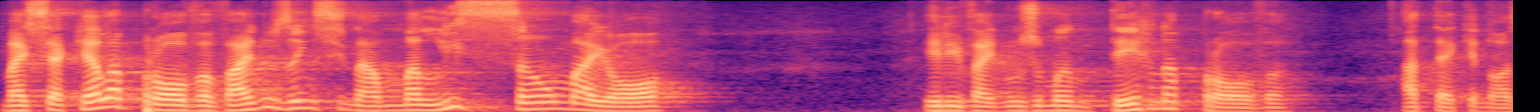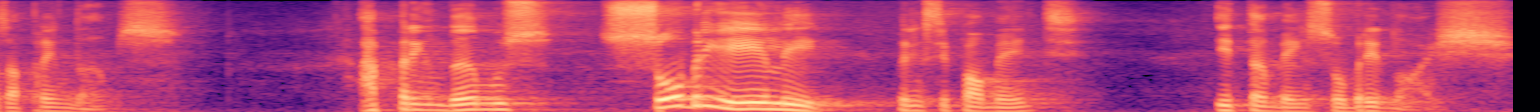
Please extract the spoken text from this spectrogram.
Mas se aquela prova vai nos ensinar uma lição maior, Ele vai nos manter na prova até que nós aprendamos. Aprendamos sobre Ele, principalmente, e também sobre nós.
